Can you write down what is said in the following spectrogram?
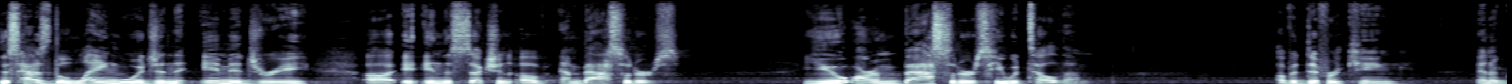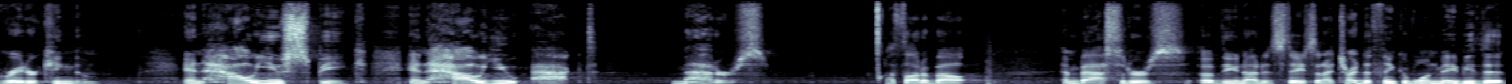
This has the language and the imagery uh, in the section of ambassadors. You are ambassadors, he would tell them, of a different king and a greater kingdom. And how you speak and how you act matters. I thought about ambassadors of the United States, and I tried to think of one maybe that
